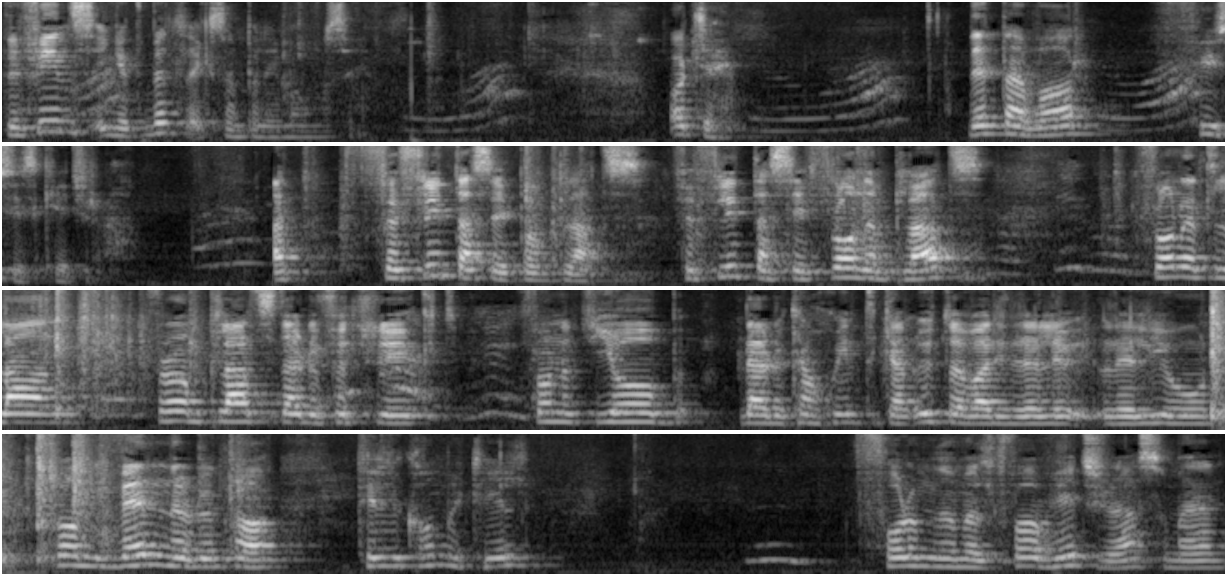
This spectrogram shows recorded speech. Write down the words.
Det finns inget bättre exempel Imam Hussein. Okej. Detta var fysisk hijra. Att förflytta sig på en plats. Förflytta sig från en plats, från ett land, från en plats där du är förtryckt, från ett jobb där du kanske inte kan utöva din religion, från vänner du inte har, till vi kommer till form nummer två av hijra som är en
